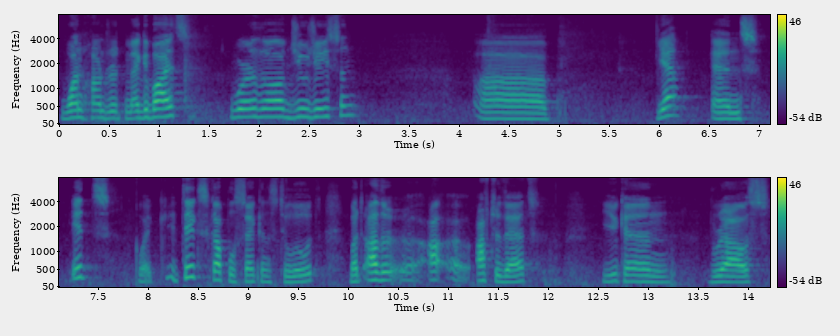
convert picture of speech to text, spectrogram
100 megabytes worth of GeoJSON. Uh, yeah, and it like it takes a couple seconds to load, but other uh, uh after that, you can browse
